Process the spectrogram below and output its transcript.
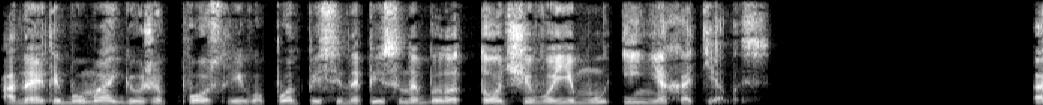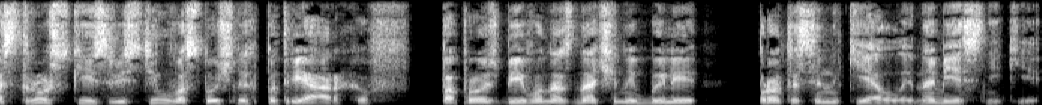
а на этой бумаге уже после его подписи написано было то, чего ему и не хотелось. Острожский известил восточных патриархов. По просьбе его назначены были протосенкеллы, наместники,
